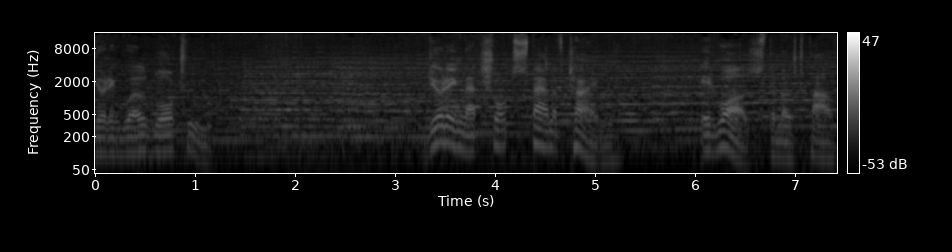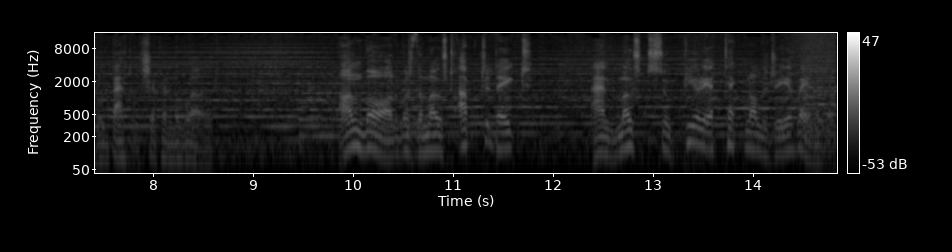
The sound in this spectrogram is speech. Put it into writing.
during World War II. During that short span of time, it was the most powerful battleship in the world. On board was the most up-to-date and most superior technology available.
